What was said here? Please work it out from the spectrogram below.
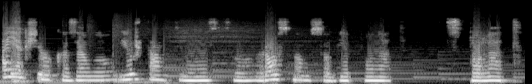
a jak się okazało, już tam w tym miejscu rosną sobie ponad 100 lat.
